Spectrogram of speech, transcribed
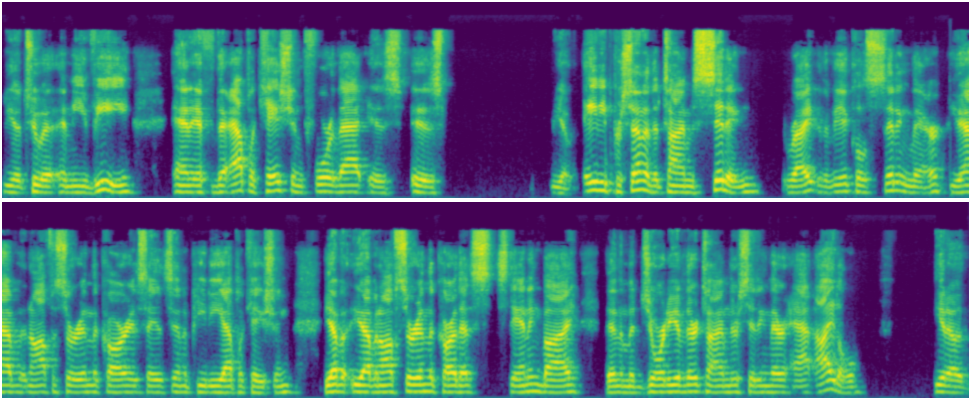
you know to a, an ev and if the application for that is is you know 80% of the time sitting right the vehicle's sitting there you have an officer in the car and say it's in a pd application you have you have an officer in the car that's standing by then the majority of their time they're sitting there at idle you know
